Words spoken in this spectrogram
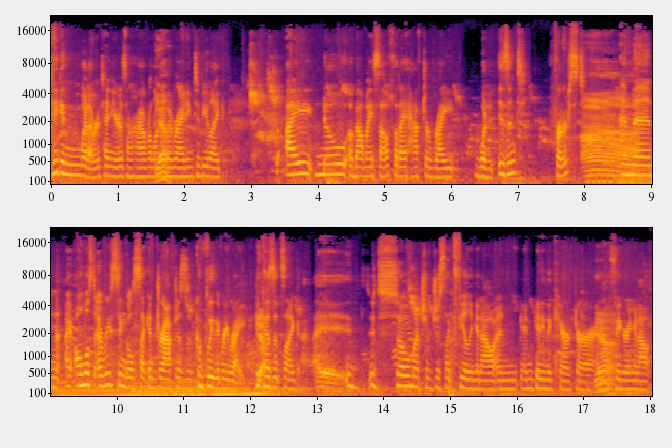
taken whatever ten years or however long Yeah. I've been writing to be like. I know about myself that I have to write what it isn't first. Ah. and then I almost every single second draft is a completely rewrite because it's like I, it, it's so much of just like feeling it out and, and getting the character and Yeah. then figuring it out.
